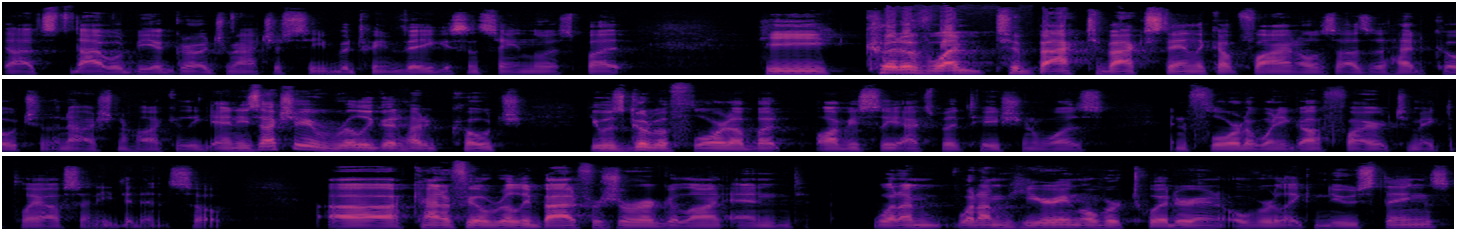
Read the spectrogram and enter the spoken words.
that's that would be a grudge match to see between Vegas and St. Louis. But he could have went to back-to-back Stanley Cup Finals as a head coach in the National Hockey League, and he's actually a really good head coach. He was good with Florida, but obviously expectation was in Florida when he got fired to make the playoffs, and he didn't. So, uh, kind of feel really bad for Gerard Gallant. And what I'm what I'm hearing over Twitter and over like news things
